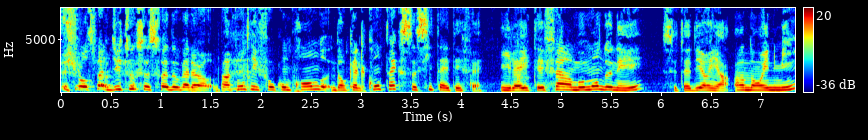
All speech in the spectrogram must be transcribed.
Je, je pense pas du tout que ce soit nos valeurs. Par contre, il faut comprendre dans quel contexte ce site a été fait. Il a été fait à un moment donné, c'est-à-dire il y a un an et demi,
